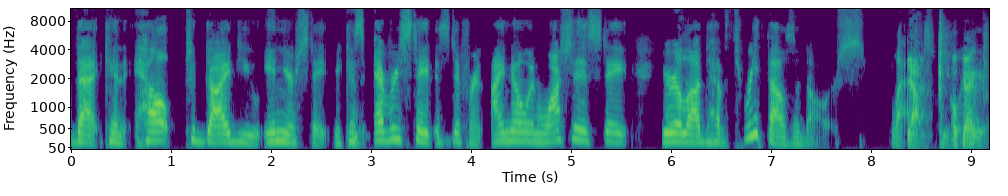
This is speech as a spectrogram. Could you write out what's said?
that can help to guide you in your state because every state is different. I know in Washington State you're allowed to have three thousand dollars left. Yeah. Okay. Right.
